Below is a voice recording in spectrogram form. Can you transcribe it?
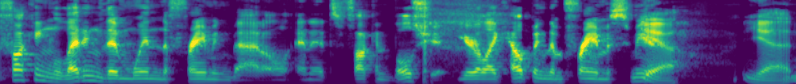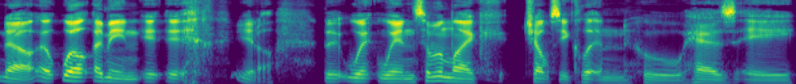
fucking letting them win the framing battle, and it's fucking bullshit. You're like helping them frame a smear. Yeah. Yeah, no. Uh, well, I mean, it, it, you know, the, when, when someone like Chelsea Clinton, who has a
